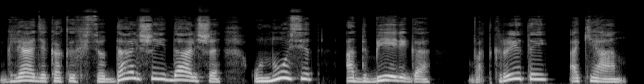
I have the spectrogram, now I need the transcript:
глядя, как их все дальше и дальше уносит от берега в открытый океан.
